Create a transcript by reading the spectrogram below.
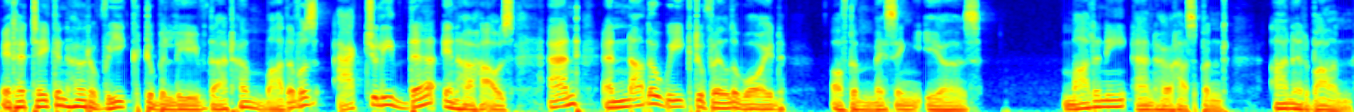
It had taken her a week to believe that her mother was actually there in her house, and another week to fill the void of the missing years. Malini and her husband, Anirban,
